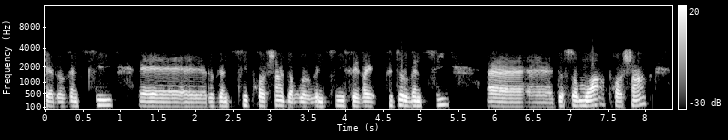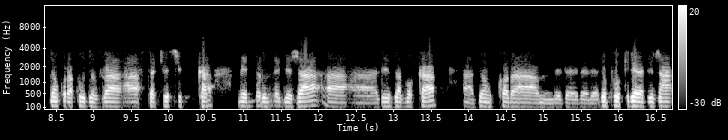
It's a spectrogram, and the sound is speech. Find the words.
le 26, le 26 prochain, donc le 26 février, plutôt le 26 euh, de ce mois prochain. Donc, la Cour devra statuer sur le cas, mais déjà, euh, les avocats donc, le, le, le, procureur a déjà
